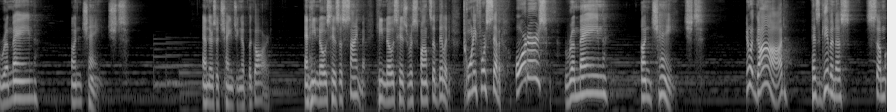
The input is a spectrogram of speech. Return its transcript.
remain unchanged. And there's a changing of the guard. And he knows his assignment, he knows his responsibility 24 7. Orders remain unchanged. You know what? God has given us some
